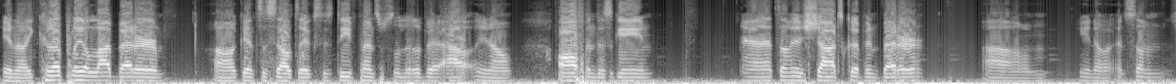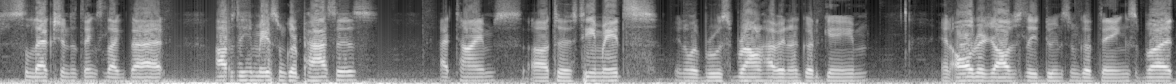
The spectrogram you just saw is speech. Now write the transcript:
you know, he could have played a lot better uh, against the Celtics. His defense was a little bit out, you know, off in this game, and some of his shots could have been better. Um, you know, and some selections and things like that. Obviously, he made some good passes at times uh, to his teammates. You know, with Bruce Brown having a good game, and Aldridge obviously doing some good things, but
